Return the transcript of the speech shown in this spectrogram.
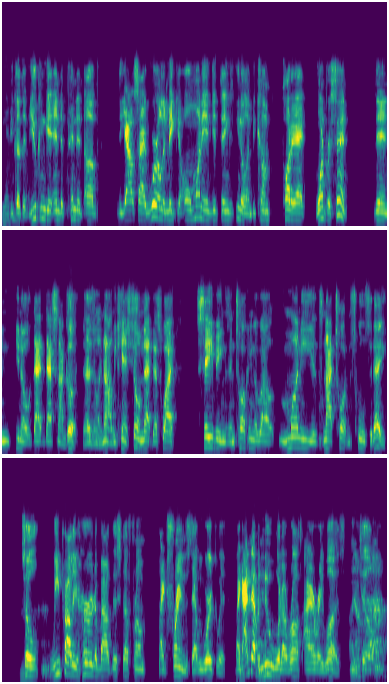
Yeah. Because if you can get independent of the outside world and make your own money and get things, you know, and become part of that one percent, then you know that that's not good. There's like, nah, we can't show them that. That's why savings and talking about money is not taught in schools today. Mm. So we probably heard about this stuff from like friends that we worked with. Like I never mm. knew what a Roth IRA was No. until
